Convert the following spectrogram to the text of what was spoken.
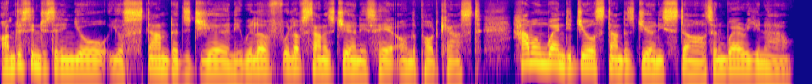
I'm just interested in your your standards journey. We love we love standards journeys here on the podcast. How and when did your standards journey start, and where are you now?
